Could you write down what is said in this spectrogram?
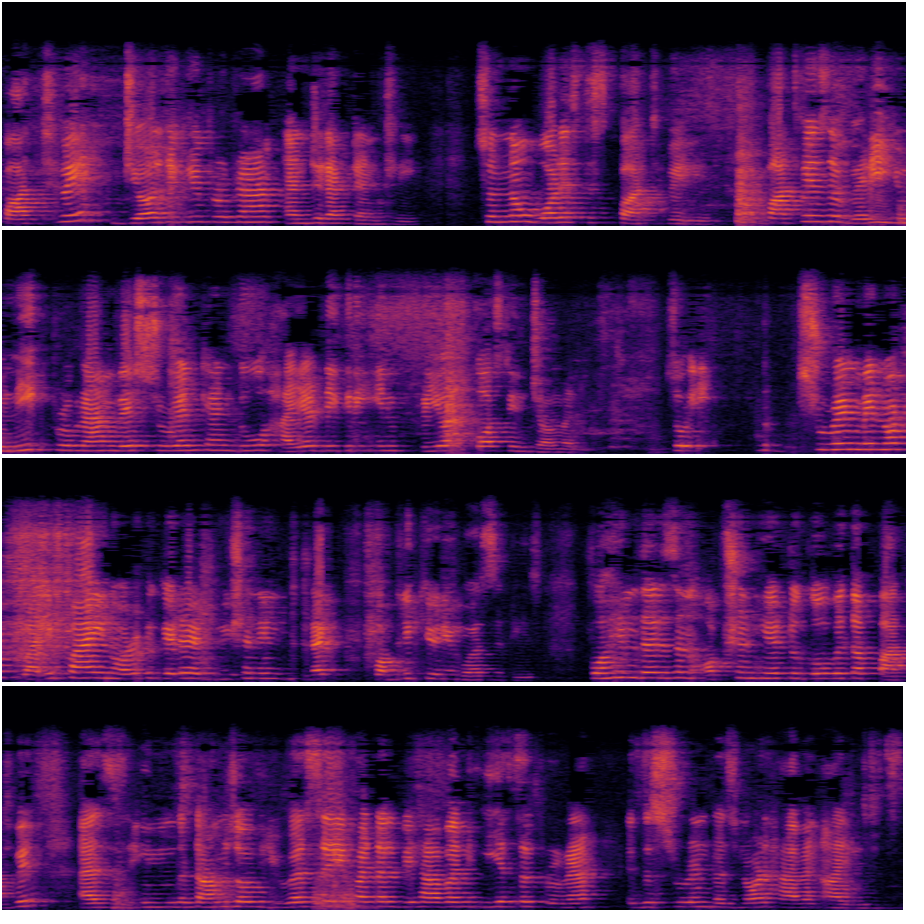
pathway, dual degree program and direct entry. So now what is this pathway? Pathway is a very unique program where student can do higher degree in free of cost in Germany. So the student may not qualify in order to get an admission in direct public universities. For him, there is an option here to go with a pathway. As in the terms of USA, if I tell we have an ESL program, if the student does not have an IELTS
